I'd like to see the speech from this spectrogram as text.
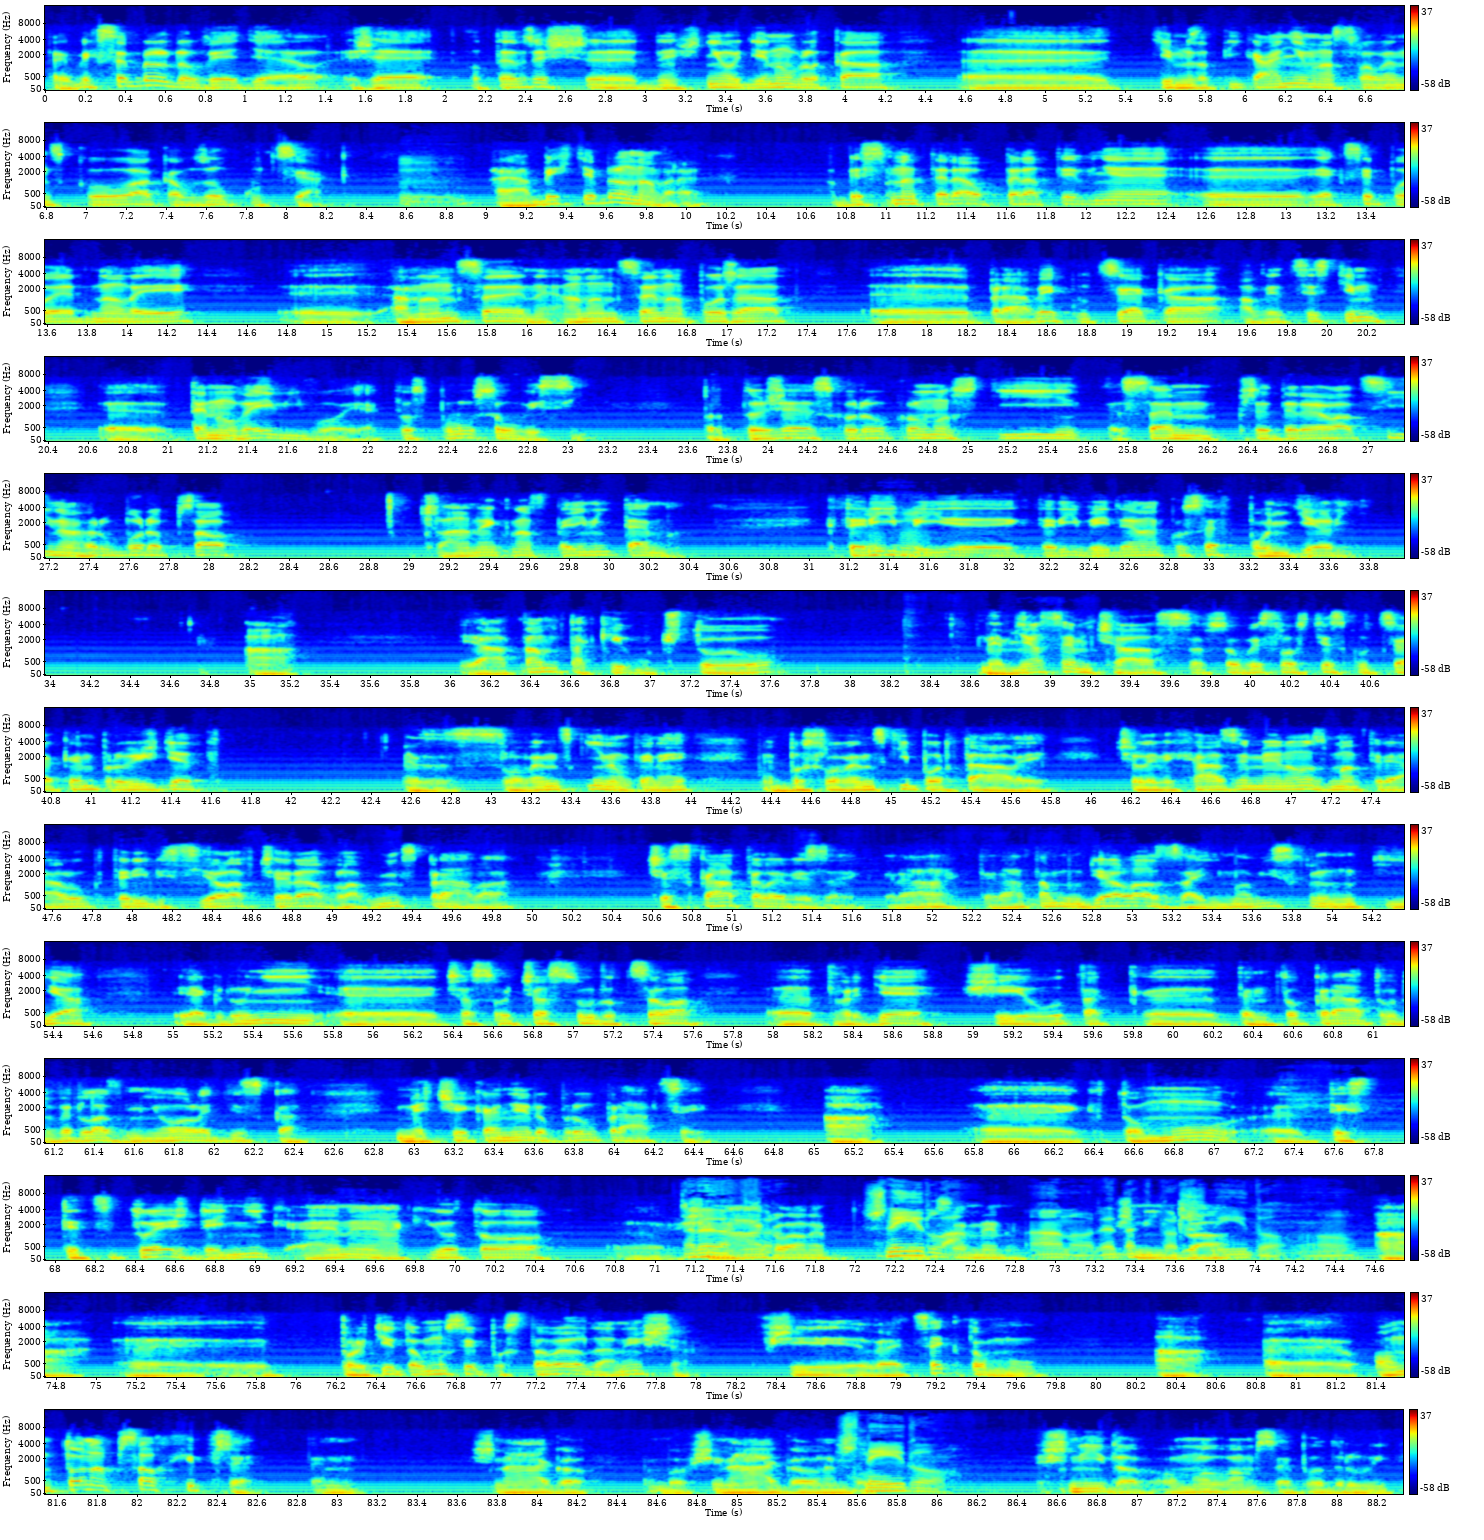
tak bych se byl dověděl, že otevřeš e, dnešní hodinu vlka e, tím zatýkáním na Slovensku a kauzou Kuciak. Hmm. A já bych tě byl navrh, aby jsme teda operativně e, jak si pojednali e, Anance, neanance na pořád e, právě Kuciaka a věci s tím, ten nový vývoj, jak to spolu souvisí. Protože s chodou okolností jsem před relací na hrubo dopsal článek na stejný téma, který, mm-hmm. vyjde, který vyjde na kose v pondělí. A já tam taky účtuju, Neměl jsem čas v souvislosti s Kuciakem projíždět slovenský noviny nebo slovenský portály, čili vycházím jenom z materiálu, který vysílala včera v hlavních zprávách Česká televize, která, která tam udělala zajímavý schrnutí a jak do ní e, čas od času docela e, tvrdě šiju, tak e, tentokrát odvedla z mého hlediska nečekaně dobrou práci. A k tomu ty, ty cituješ deník N nějakého toho e, Šnágla, nebo Šnídla, áno, redaktor Šnídla. Šnídl. No. A e, proti tomu si postavil Daniša vši vrece k tomu a e, on to napsal chytře, ten Šnágl nebo Šnágl, nebo... Šnídl. Šnídl, omlouvám se po druhý.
